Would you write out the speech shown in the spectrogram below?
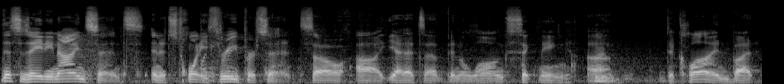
This is 89 cents, and it's 23 percent. So uh, yeah, that's a, been a long, sickening uh, mm. decline, but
